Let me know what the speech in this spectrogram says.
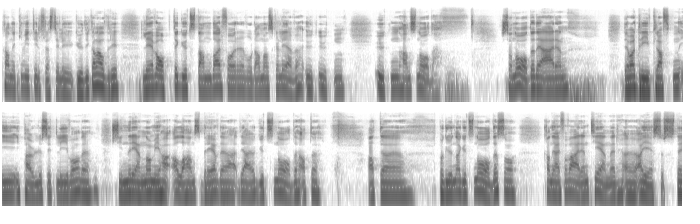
kan ikke vi tilfredsstille Gud. Vi kan aldri leve opp til Guds standard for hvordan man skal leve uten, uten Hans nåde. Så nåde, det er en det var drivkraften i, i Paulus sitt liv òg. Det skinner igjennom i alle hans brev. Det er, det er jo Guds nåde at, at uh, på grunn av Guds nåde så kan jeg få være en tjener uh, av Jesus. Det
